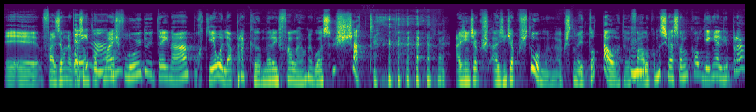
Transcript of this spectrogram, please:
é, é, fazer um negócio um Treinar, pouco mais né? fluido e treinar, porque olhar para a câmera e falar é um negócio chato. a, gente, a gente acostuma, acostumei total. Então eu Uhum. falo como se estivesse falando com alguém ali para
